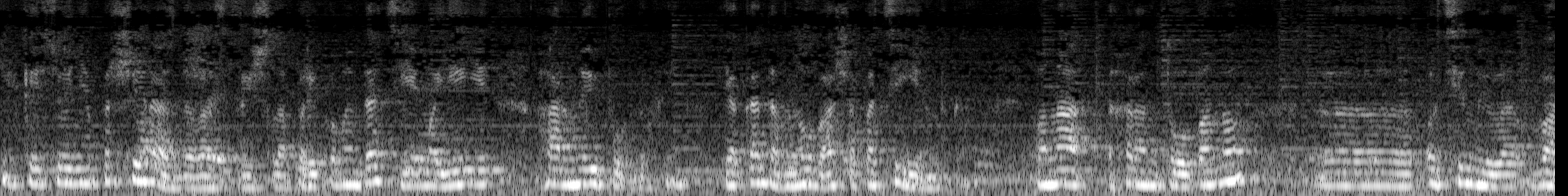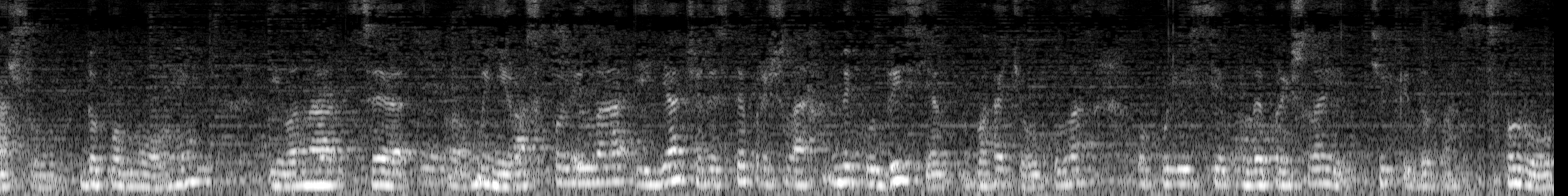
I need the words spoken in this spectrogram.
Тільки сьогодні перший раз до вас прийшла по рекомендації моєї гарної подруги, яка давно ваша пацієнтка. Вона гарантовано е, оцінила вашу допомогу, і вона це е, мені розповіла. І я через те прийшла не кудись, я багатьох була окулістів, але прийшла тільки до вас. З порогу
